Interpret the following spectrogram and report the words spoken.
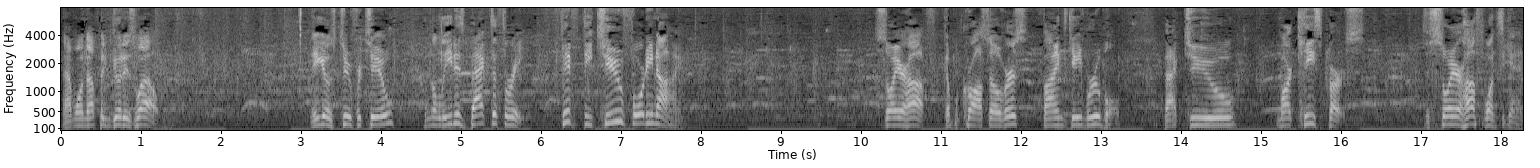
That one up and good as well. He goes two for two, and the lead is back to three. 52 49. Sawyer Huff, couple crossovers, finds Gabe Rubel. Back to Marquise Burse. To Sawyer Huff once again.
